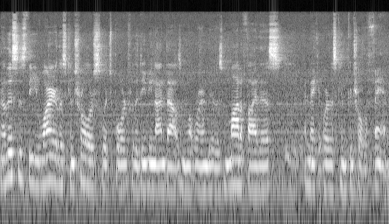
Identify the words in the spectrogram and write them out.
Now this is the wireless controller switchboard for the DV9000. What we're going to do is modify this and make it where this can control the fan.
